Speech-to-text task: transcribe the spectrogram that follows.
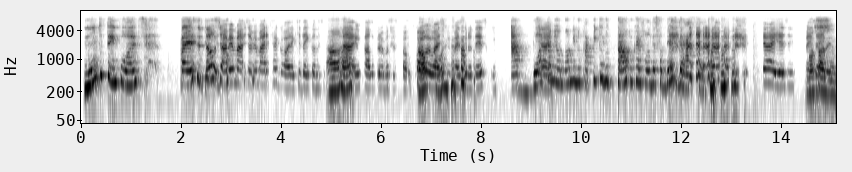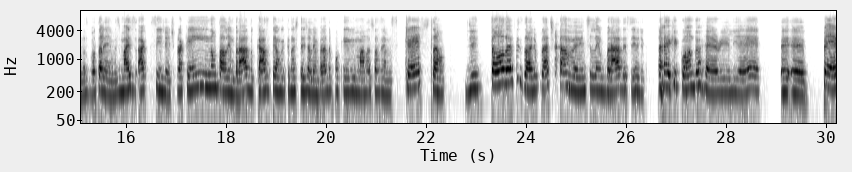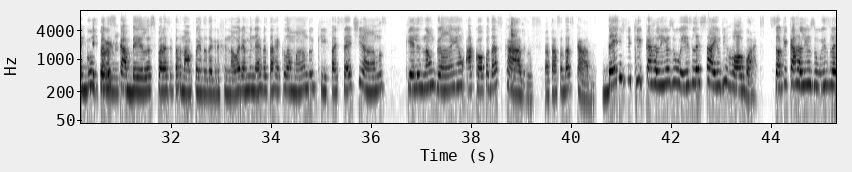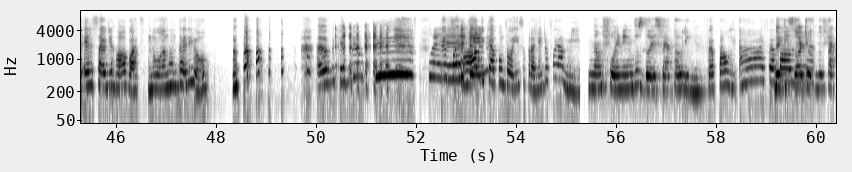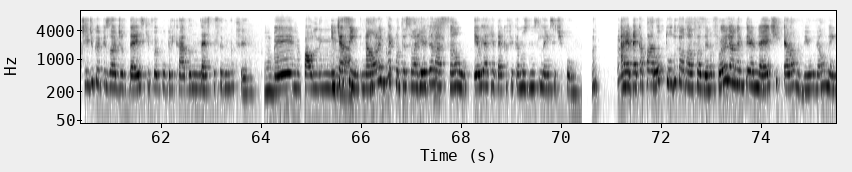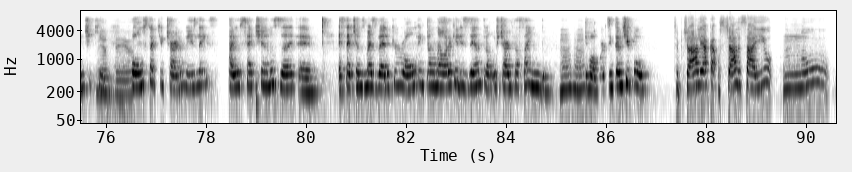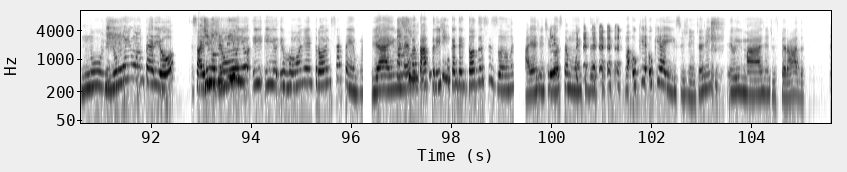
muito tempo antes pra esse episódio. Não, já me, já me marca agora, que daí quando a gente Aham. terminar, eu falo pra vocês qual, Qual qual eu foi? acho que é mais grotesco. Ah, bota meu nome no capítulo tal que eu quero falar dessa desgraça. E aí a gente. mas é- Botaremos, botaremos. Mas, assim, gente, para quem não tá lembrado, caso tenha alguém que não esteja lembrado, porque eu e Má nós fazemos questão de todo episódio, praticamente, lembrar desse erro de... É que quando o Harry, ele é, é, é, pego Se pelos torna. cabelos para se tornar o apanhador da Grifinória, a Minerva está reclamando que faz sete anos que eles não ganham a Copa das Casas, a Taça das Casas. Desde que Carlinhos Weasley saiu de Hogwarts. Só que Carlinhos Weasley, ele saiu de Hogwarts no ano anterior. Aí eu fiquei, meu Deus! Ué, Quem foi Rob que apontou isso pra gente ou foi a Mi? Não foi nenhum dos dois, foi a Paulinha. Foi a Paulinha. Ai, foi a No Paulinha. episódio, no fatídico episódio 10, que foi publicado nesta segunda-feira. Um beijo, Paulinha. Em que, assim, na hora que aconteceu a revelação, eu e a Rebeca ficamos no silêncio, tipo. A Rebeca parou tudo que ela tava fazendo, foi olhar na internet, ela viu realmente que consta que o Charlie Weasley saiu sete anos antes. É, é sete anos mais velho que o Ron, então na hora que eles entram, o Charlie tá saindo Uhum. de Hogwarts. Então, tipo, Tipo, Charlie, Charlie saiu no, no junho anterior, saiu De em 91. junho e, e, e o Rony entrou em setembro. E aí Minerva tá triste porque tem todos esses anos. Aí a gente gosta muito desse. O que, o que é isso, gente? A gente, eu e Má, a gente desesperada,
